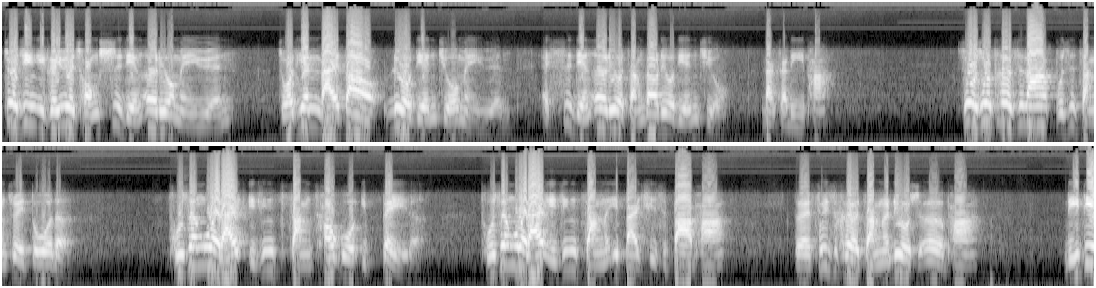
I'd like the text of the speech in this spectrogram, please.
最近一个月从四点二六美元，昨天来到六点九美元，哎，四点二六涨到六点九，那个里趴。所以说特斯拉不是涨最多的，途生未来已经涨超过一倍了。普生未来已经涨了一百七十八趴，对，菲斯克涨了六十二趴，锂电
